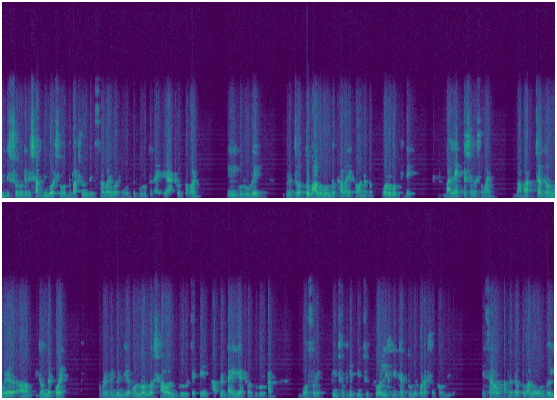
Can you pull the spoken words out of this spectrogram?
যদি শূন্য থেকে সাত দিন বয়সের মধ্যে বা শূন্য থেকে ছয় মাস বয়সের মধ্যে গরুতে ডায়রিয়া আক্রান্ত হয়, এই গরুরে আপনি যত ভালো মন্দ খাবারই খাওয়ান না পরবর্তীতে বা ল্যাকটেশনের সময় বা বাচ্চা জন্মের জন্মের পরে আপনারা দেখবেন যে অন্য অন্য স্বাভাবিক গরু চাইতে আপনার ডায়রিয়া আক্রান্ত গরুটা বছরে তিনশো থেকে তিনশো চুয়াল্লিশ লিটার দুধের প্রোডাকশন কম দিবে। এছাড়াও আপনার যত ভালো মন্দই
